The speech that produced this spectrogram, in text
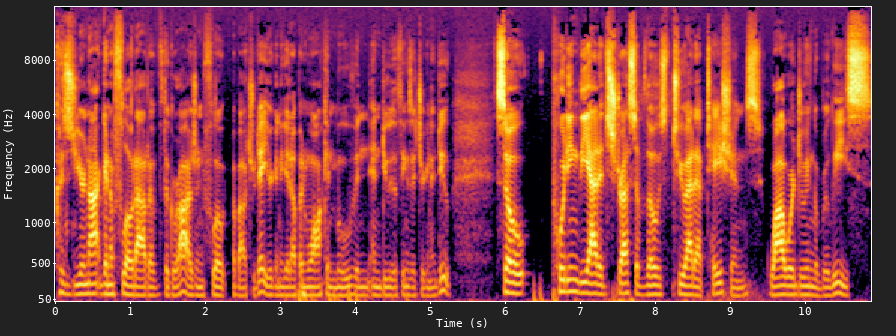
because you're not going to float out of the garage and float about your day. You're going to get up and walk and move and, and do the things that you're going to do. So putting the added stress of those two adaptations while we're doing a release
